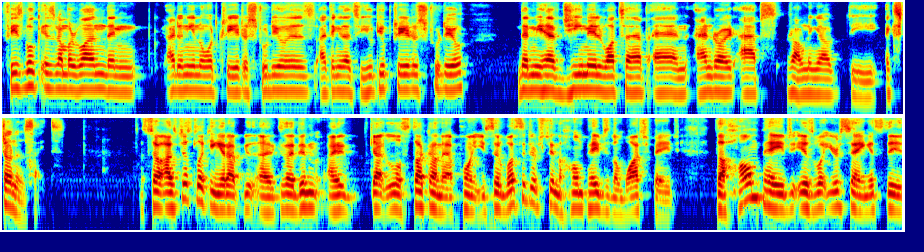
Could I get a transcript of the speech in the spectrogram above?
Facebook is number one. Then I don't even know what Creator Studio is. I think that's YouTube Creator Studio. Then we have Gmail, WhatsApp, and Android apps rounding out the external sites. So I was just looking it up because uh, I didn't. I got a little stuck on that point. You said, "What's the difference between the home page and the watch page?" The home page is what you're saying. It's the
